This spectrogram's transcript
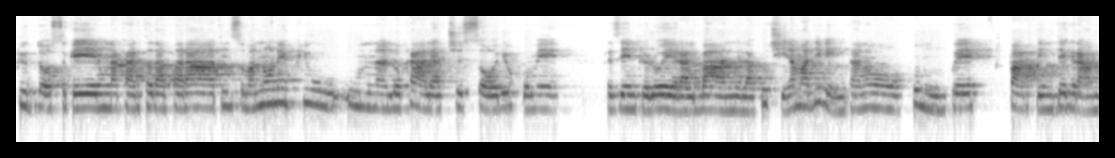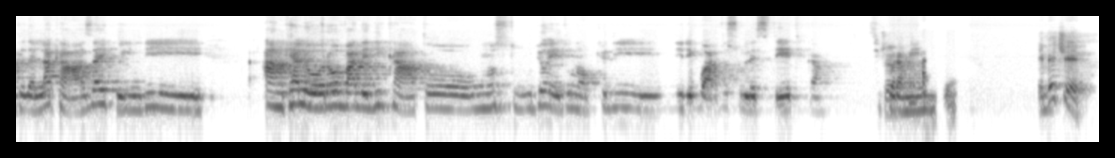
piuttosto che una carta da apparati, insomma non è più un locale accessorio come per esempio lo era il bagno e la cucina, ma diventano comunque parte integrante della casa e quindi anche a loro va dedicato uno studio ed un occhio di, di riguardo sull'estetica, sicuramente. Certo. Invece,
